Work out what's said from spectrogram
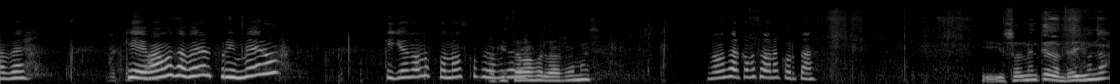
A ver, que vamos a ver el primero, que yo no los conozco, pero... Aquí está abajo las ramas. Vamos a ver cómo se van a cortar. Y usualmente donde hay uno,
